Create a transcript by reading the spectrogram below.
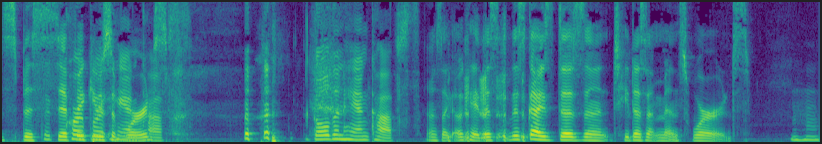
specific use of handcuffs. words. Golden handcuffs. I was like, okay, this this guy doesn't he doesn't mince words. Mm-hmm.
